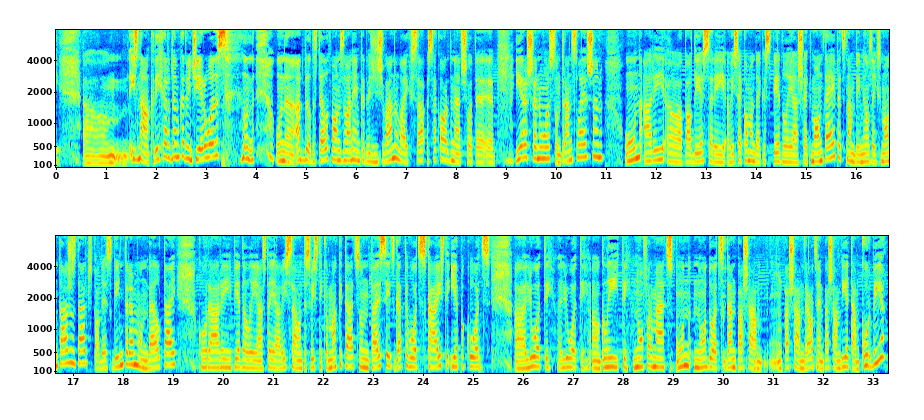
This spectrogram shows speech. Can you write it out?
Iznāk Rihardam, kad viņš ierodas, un, un atbildes telefona zvaniem, kad viņš zvana, lai sa sakoordinētu šo te ierašanos un translēšanu. Un arī paldies arī visai komandai, kas piedalījās šeit montēja. Pēc tam bija milzīgs montāžas darbs. Paldies Ginteram un Veltai, kurā arī piedalījās tajā visā. Un tas viss tika maketēts un taisīts, gatavots, skaisti iepakots, ļoti, ļoti glīti noformēts un nodots gan pašām, pašām draudzēm, pašām vietām, kur bija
